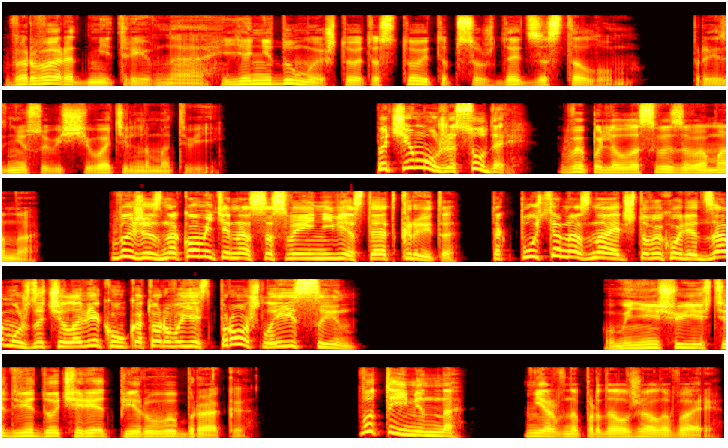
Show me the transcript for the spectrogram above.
«Варвара Дмитриевна, я не думаю, что это стоит обсуждать за столом», произнес увещевательно Матвей. «Почему же, сударь?» — выпалила с вызовом она. «Вы же знакомите нас со своей невестой открыто. Так пусть она знает, что выходит замуж за человека, у которого есть прошлое и сын». «У меня еще есть и две дочери от первого брака». «Вот именно!» — нервно продолжала Варя.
